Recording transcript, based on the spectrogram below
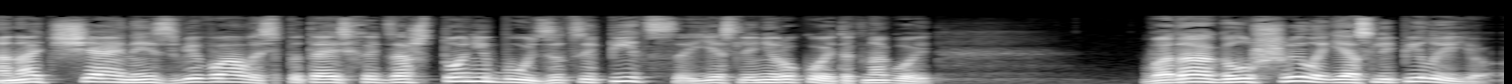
Она отчаянно извивалась, пытаясь хоть за что-нибудь зацепиться, если не рукой, так ногой. Вода оглушила и ослепила ее.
